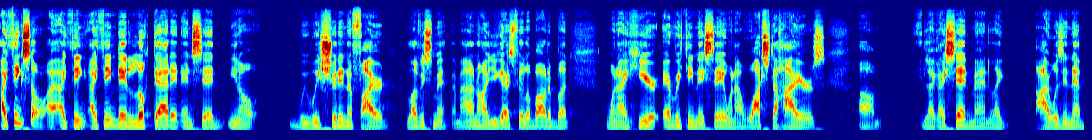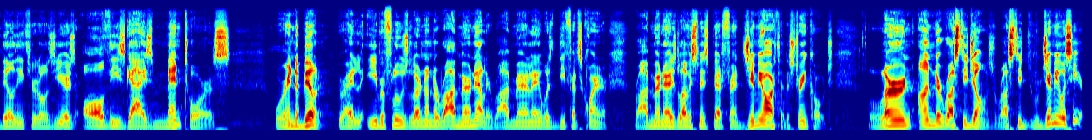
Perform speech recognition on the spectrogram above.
I think so. I, I think I think they looked at it and said, you know, we, we shouldn't have fired Lovie Smith. I mean, I don't know how you guys feel about it, but when I hear everything they say, when I watch the hires, um, like I said, man, like I was in that building through those years. All these guys' mentors were in the building, right? Eberflus learned under Rod Marinelli. Rod Marinelli was the defense coordinator. Rod Marinelli is Lovie Smith's best friend. Jimmy Arthur, the string coach, learned under Rusty Jones. Rusty Jimmy was here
